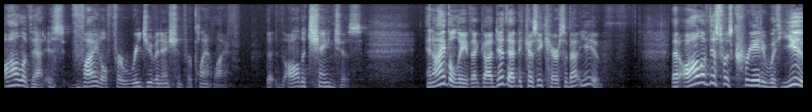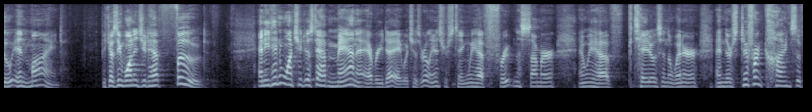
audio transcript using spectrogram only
All of that is vital for rejuvenation for plant life, the, all the changes. And I believe that God did that because He cares about you. That all of this was created with you in mind because He wanted you to have food. And He didn't want you just to have manna every day, which is really interesting. We have fruit in the summer and we have potatoes in the winter, and there's different kinds of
